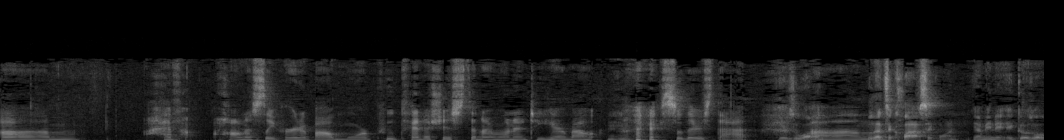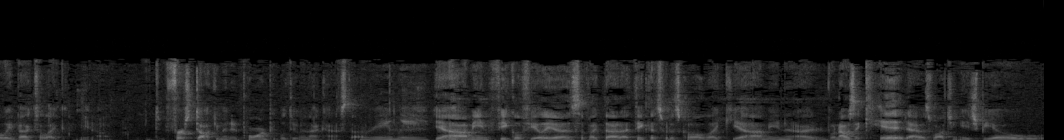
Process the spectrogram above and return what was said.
Um, I've honestly heard about more poop fetishists than I wanted to hear about. Mm-hmm. so there's that. There's a lot. Um, well, that's a classic one. I mean, it, it goes all the way back to like you know, first documented porn, people doing that kind of stuff. Really? Yeah, I mean, fecalphilia and stuff like that. I think that's what it's called. Like, yeah, I mean, I, when I was a kid, I was watching HBO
